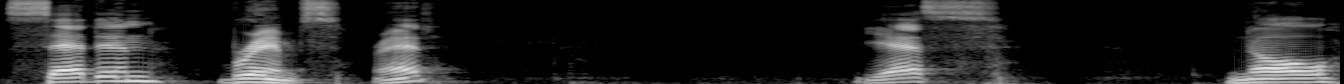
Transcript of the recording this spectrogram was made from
satin brims, right? Yes, no.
